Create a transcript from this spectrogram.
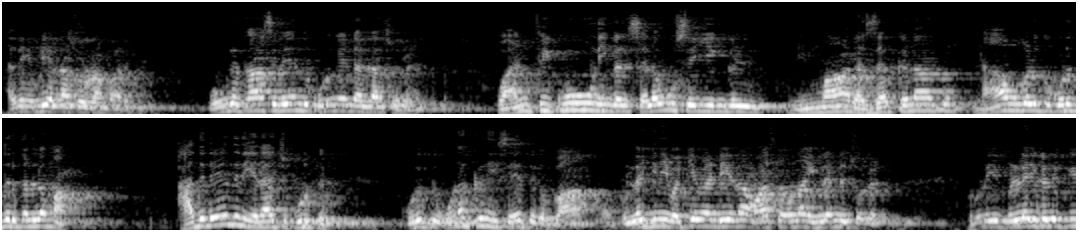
அதில் எப்படி எல்லாம் சொல்கிறான் பாருங்க. உங்கள் காசுலேருந்து கொடுங்கன்னு எல்லாம் சொல்லலை. வன்பிக்கு நீங்கள் செலவு செய்யுங்கள். மிம்மா ரசக்கனாக்கும் நான் உங்களுக்கு கொடுத்துருக்கேன்லம்மா. அதுலேருந்து நீ ஏதாச்சும் கொடுத்துரு கொடுத்து உனக்கு நீ சேர்த்துக்கப்பா. உன் பிள்ளைக்கு நீ வைக்க வேண்டியதான் வாஸ்தவம் தான் இல்லைன்னு சொல்லலை. உன்னுடைய பிள்ளைகளுக்கு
